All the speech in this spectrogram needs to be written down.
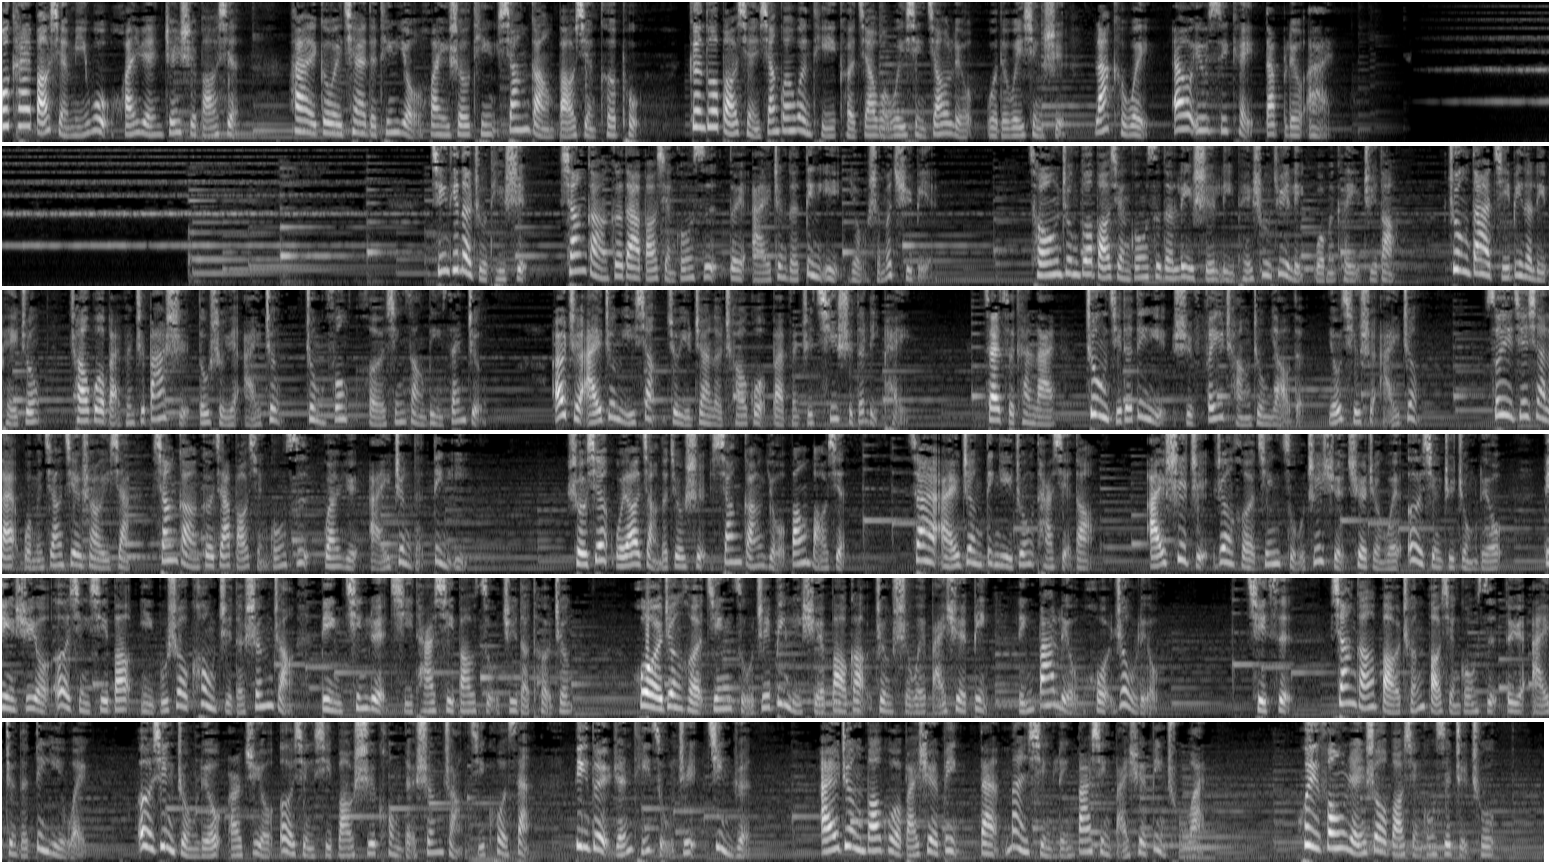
拨开保险迷雾，还原真实保险。嗨，各位亲爱的听友，欢迎收听香港保险科普。更多保险相关问题，可加我微信交流。我的微信是 Luckway L U C K W I。今天的主题是香港各大保险公司对癌症的定义有什么区别？从众多保险公司的历史理赔数据里，我们可以知道。重大疾病的理赔中，超过百分之八十都属于癌症、中风和心脏病三者，而只癌症一项就已占了超过百分之七十的理赔。在此看来，重疾的定义是非常重要的，尤其是癌症。所以接下来我们将介绍一下香港各家保险公司关于癌症的定义。首先我要讲的就是香港友邦保险，在癌症定义中，他写道。癌是指任何经组织学确诊为恶性之肿瘤，并需有恶性细胞以不受控制的生长并侵略其他细胞组织的特征，或任何经组织病理学报告证实为白血病、淋巴瘤或肉瘤。其次，香港宝诚保险公司对于癌症的定义为：恶性肿瘤而具有恶性细胞失控的生长及扩散，并对人体组织浸润。癌症包括白血病，但慢性淋巴性白血病除外。汇丰人寿保险公司指出，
